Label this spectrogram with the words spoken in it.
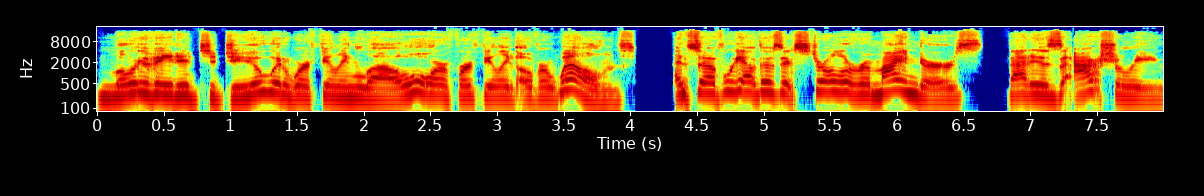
motivated to do when we're feeling low or if we're feeling overwhelmed. And so, if we have those external reminders, that is actually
